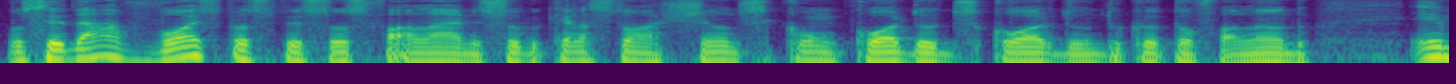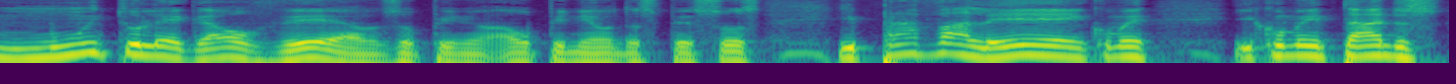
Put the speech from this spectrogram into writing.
você dá a voz para as pessoas falarem sobre o que elas estão achando, se concordam ou discordam do que eu estou falando. É muito legal ver as opini a opinião das pessoas. E para valer, e, com e comentários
